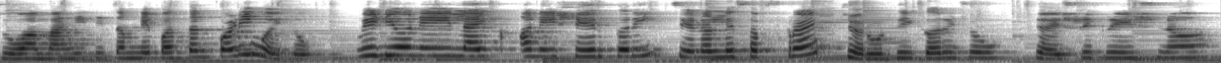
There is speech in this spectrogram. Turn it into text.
જો આ માહિતી તમને પસંદ પડી હોય તો વિડીયોને લાઈક અને શેર કરી ચેનલને સબસ્ક્રાઇબ જરૂરથી કરજો. જય શ્રી કૃષ્ણ.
